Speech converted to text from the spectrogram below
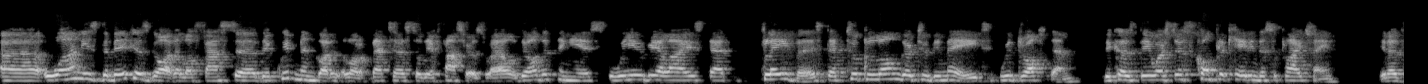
uh, one is the bakers got a lot faster, the equipment got a lot better, so they're faster as well. The other thing is we realized that flavors that took longer to be made, we dropped them because they were just complicating the supply chain. You know, like,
